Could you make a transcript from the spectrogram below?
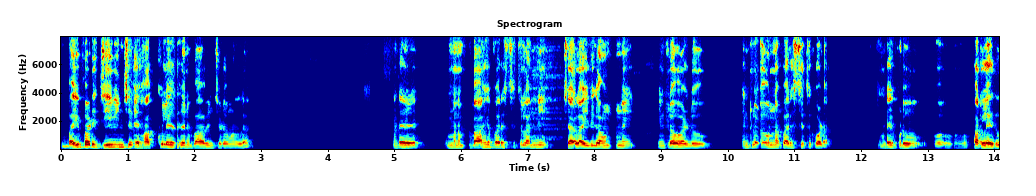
భయపడి జీవించే హక్కు లేదని భావించడం వల్ల అంటే మన బాహ్య పరిస్థితులు అన్నీ చాలా ఇదిగా ఉన్నాయి. ఇంట్లో వాళ్ళు ఇంట్లో ఉన్న పరిస్థితి కూడా. అంటే ఇప్పుడు పర్లేదు.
